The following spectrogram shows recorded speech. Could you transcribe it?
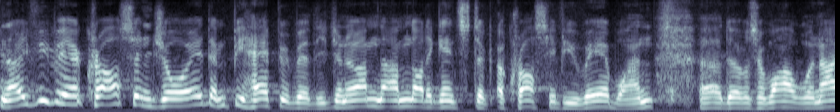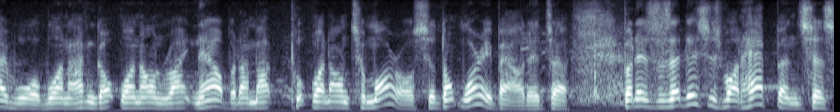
Now, if you wear a cross, enjoy it and be happy with it. You know, I'm, I'm not against a, cross if you wear one. Uh, there was a while when I wore one. I haven't got one on right now, but I might put one on tomorrow, so don't worry about it. Uh, but as I said, this is what happens. Such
